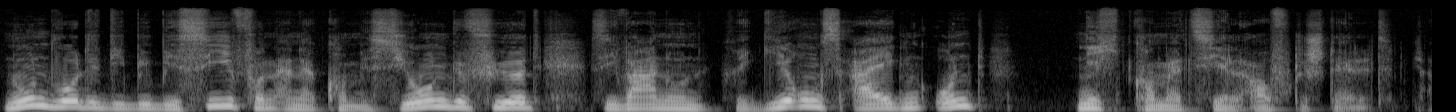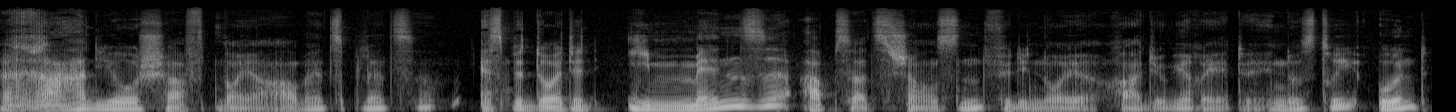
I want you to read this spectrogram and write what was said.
Nun wurde die BBC von einer Kommission geführt, sie war nun regierungseigen und nicht kommerziell aufgestellt. Radio schafft neue Arbeitsplätze. Es bedeutet immense Absatzchancen für die neue Radiogeräteindustrie und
